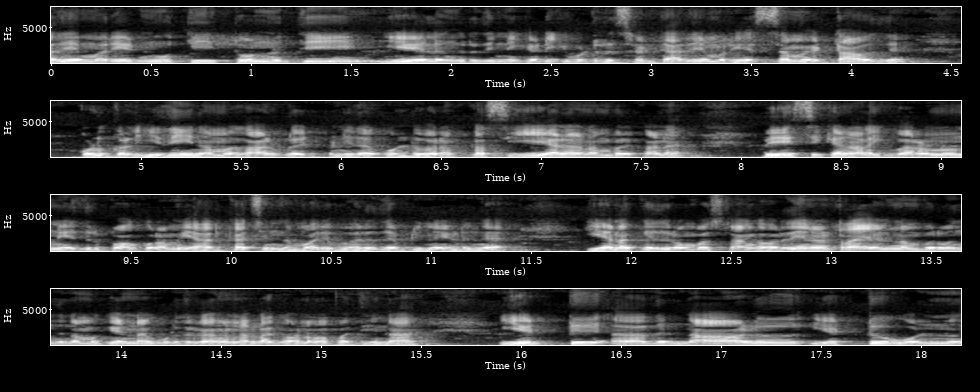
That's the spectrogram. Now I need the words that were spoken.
அதே மாதிரி நூற்றி தொண்ணூற்றி ஏழுங்கிறது இன்றைக்கி அடிக்கப்பட்ட ரிசல்ட்டு அதே மாதிரி எஸ்எம் எட்டாவது குழுக்கள் இதையும் நம்ம கால்குலேட் பண்ணி தான் கொண்டு வரோம். ப்ளஸ் ஏழாம் நம்பருக்கான பேசிக்காக நாளைக்கு வரணும்னு எதிர்பார்க்குறோம். யாருக்காச்சும் இந்த மாதிரி வருது அப்படின்னா எடுங்க. எனக்கு இது ரொம்ப ஸ்ட்ராங்காக வருது. ஏன்னா ட்ரையல் நம்பர் வந்து நமக்கு என்ன கொடுத்துருக்காங்க? நல்லா கவனமாக பார்த்தீங்கன்னா எட்டு அதாவது நாலு எட்டு ஒன்று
